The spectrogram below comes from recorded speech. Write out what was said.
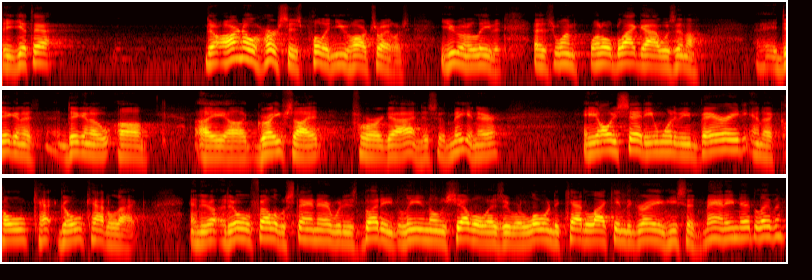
Do you get that? There are no hearses pulling U-Haul trailers. You're going to leave it. As one, one old black guy was in a digging a digging a uh, a uh, grave site for a guy, and this was a millionaire. And he always said he wanted to be buried in a cold gold Cadillac. And the, the old fellow was standing there with his buddy leaning on the shovel as they were lowering the Cadillac in the grave. He said, Man, ain't that living?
